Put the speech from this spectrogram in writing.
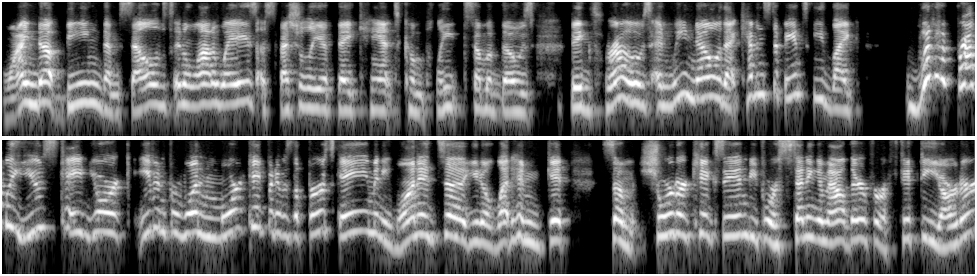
wind up being themselves in a lot of ways, especially if they can't complete some of those big throws. And we know that Kevin Stefanski, like, would have probably used Cade York even for one more kick, but it was the first game and he wanted to, you know, let him get some shorter kicks in before sending him out there for a 50 yarder.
